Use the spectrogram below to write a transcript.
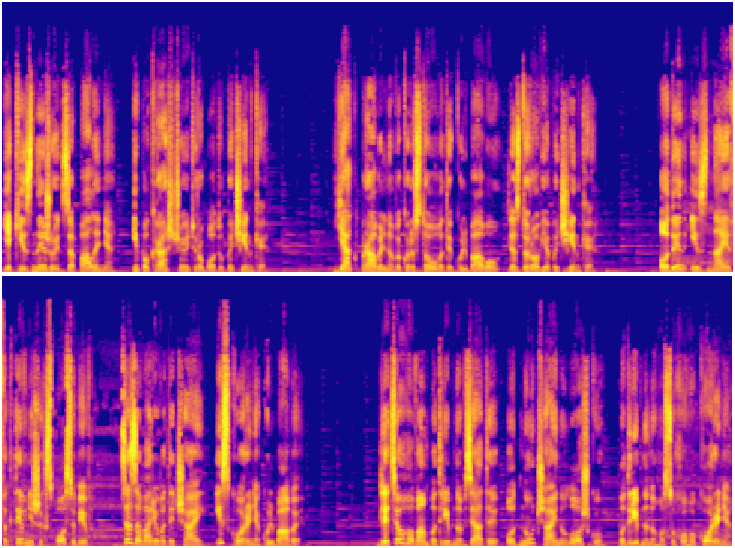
які знижують запалення і покращують роботу печінки. Як правильно використовувати кульбабу для здоров'я печінки? Один із найефективніших способів це заварювати чай із кореня кульбаби. Для цього вам потрібно взяти одну чайну ложку подрібненого сухого кореня,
